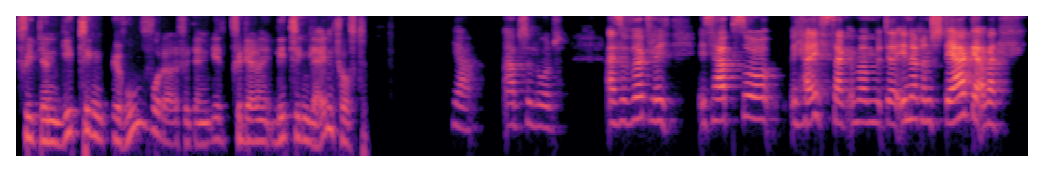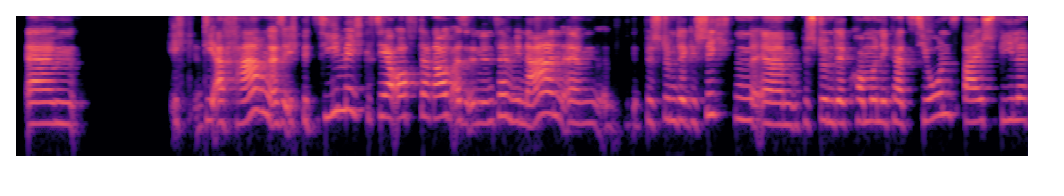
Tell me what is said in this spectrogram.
für den jetzigen Beruf oder für, den, für deren jetzigen Leidenschaft. Ja, absolut. Also wirklich, ich habe so, ja, ich sage immer mit der inneren Stärke, aber ähm, ich, die Erfahrung, also ich beziehe mich sehr oft darauf, also in den Seminaren ähm, bestimmte Geschichten, ähm, bestimmte Kommunikationsbeispiele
